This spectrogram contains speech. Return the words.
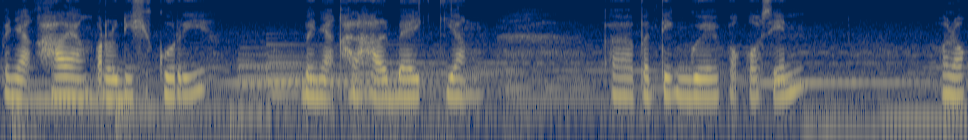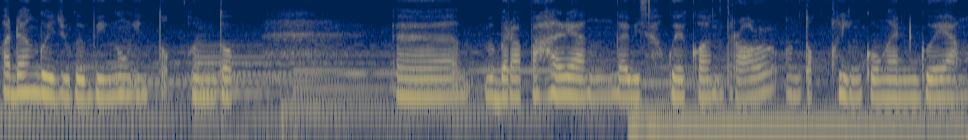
banyak hal yang perlu disyukuri, banyak hal-hal baik yang uh, penting gue fokusin. Walau kadang gue juga bingung untuk untuk uh, beberapa hal yang gak bisa gue kontrol untuk lingkungan gue yang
